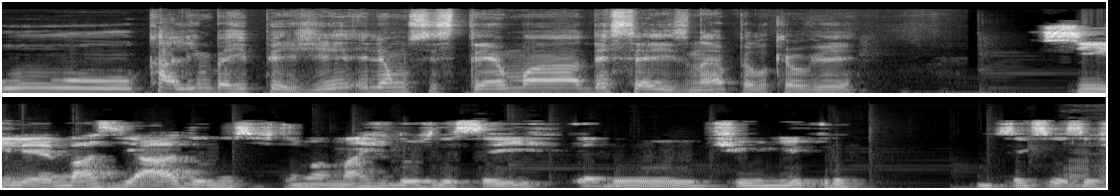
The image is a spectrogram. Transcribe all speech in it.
o Kalimba RPG, ele é um sistema D6, né, pelo que eu vi. Sim, ele é baseado no sistema mais 2D6, que é do tio Nitro. Não sei se vocês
